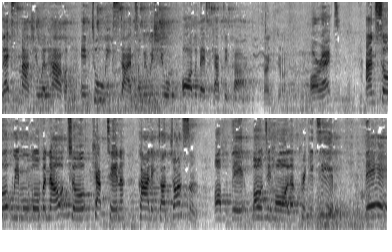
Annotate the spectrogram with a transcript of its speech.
next match you will have in two weeks' time. So we wish you all the best, Captain Carr. Thank you. All right. And so we move over now to Captain Carlington Johnson of the Bounty Hall cricket team. They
